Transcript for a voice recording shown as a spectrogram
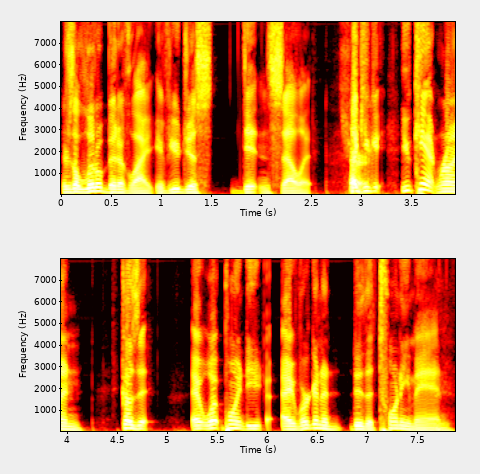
there's a little bit of like if you just didn't sell it, like you you can't run because it. At what point do you? Hey, we're gonna do the 20 man.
